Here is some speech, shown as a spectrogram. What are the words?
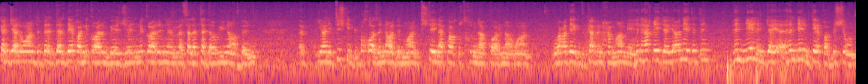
Gencel o derdê xwe nikarin bêjin, nikarin mesela tedavî nabin. Yani tişkî bixwazin nadin wan, tiştê nepaqîxin nekarin wan. Wexdek dikevin hemamê, hin heqê ceyanê didin, hin nêlin hin nêlin têqa bişon.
